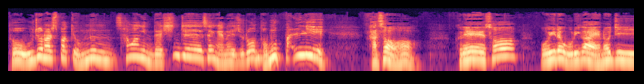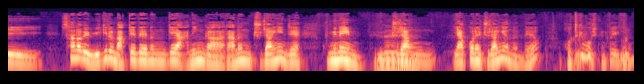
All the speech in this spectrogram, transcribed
더 우전할 수밖에 없는 상황인데 신재생 에너지로 너무 빨리 가서 그래서 오히려 우리가 에너지 산업의 위기를 맞게 되는 게 아닌가라는 주장이 이제 국민의힘 네. 주장 야권의 주장이었는데요. 어떻게 보십니까 이거는?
